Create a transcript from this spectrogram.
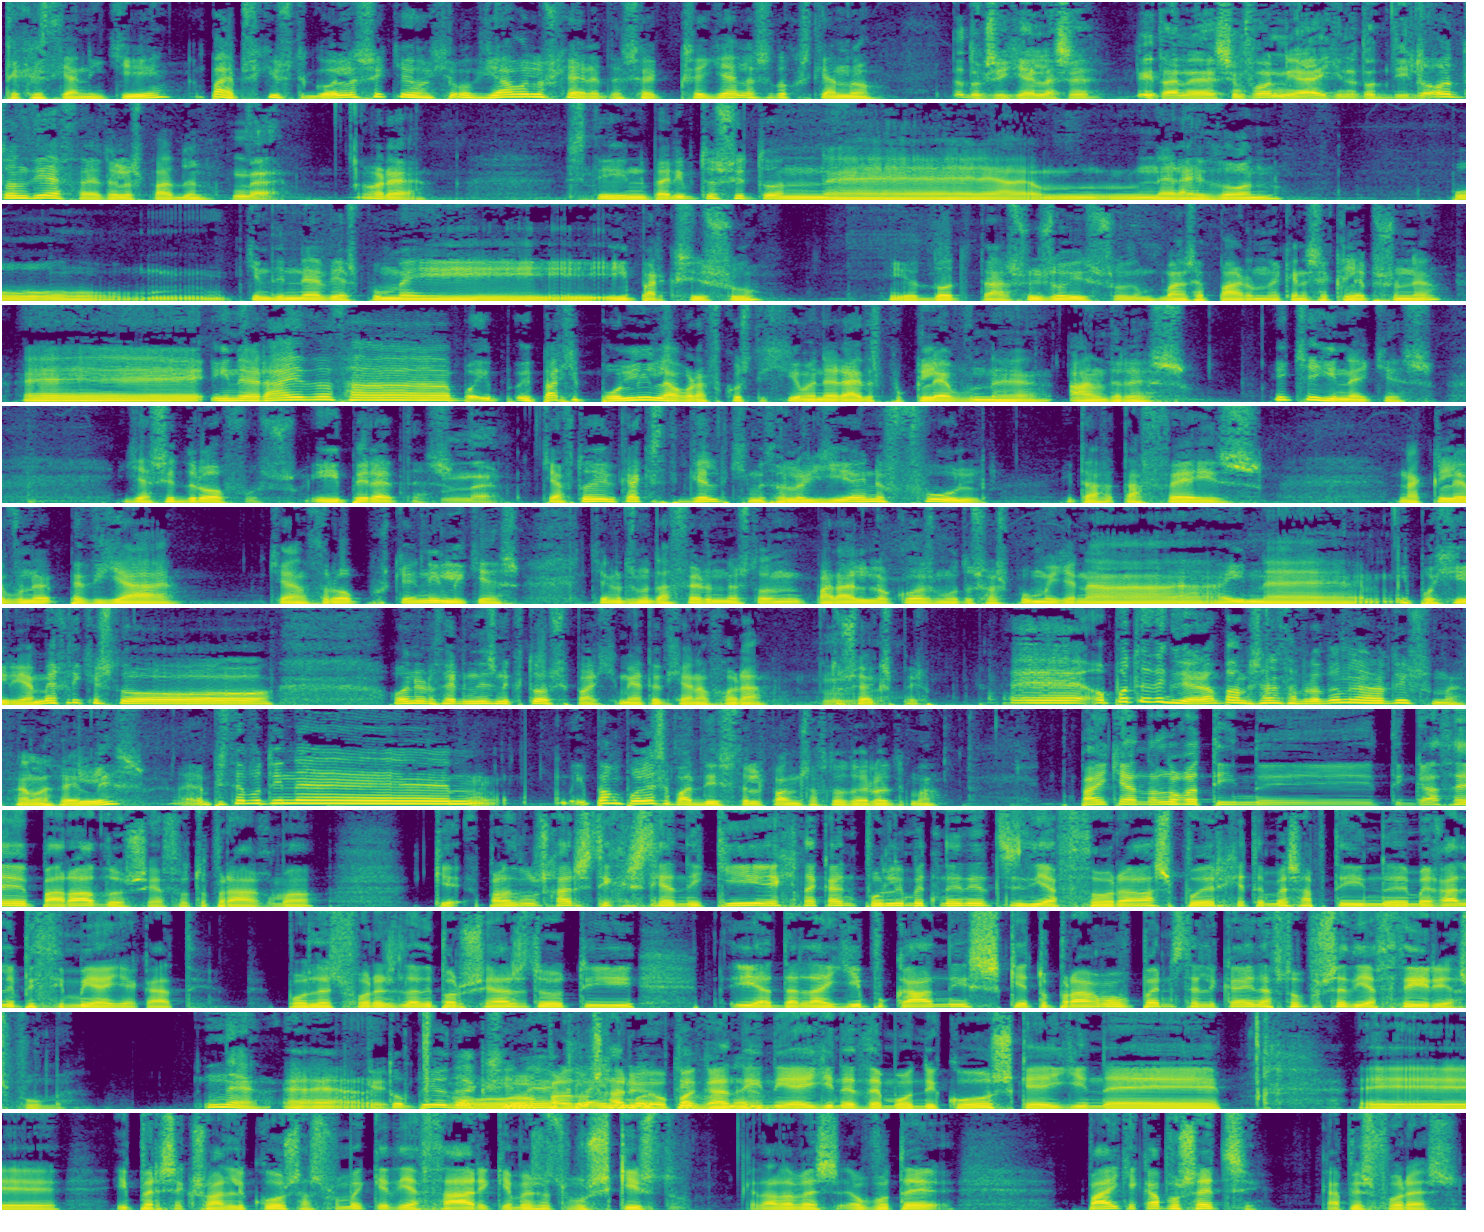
τη χριστιανική πάει η ψυχή σου στην κόλαση και ο, ο διάβολος χαίρεται, σε ξεγέλασε το χριστιανό. Δεν το ξεγέλασε. Ήταν συμφωνία, έγινε τον deal. Το, τον διέφθαρε τέλος πάντων. Ναι. Ωραία. Στην περίπτωση των ε, νεραϊδών που κινδυνεύει ας πούμε η, η ύπαρξή σου, η οντότητά σου, η ζωή σου, που να σε πάρουν και να σε κλέψουν. Ε, η νεράιδα θα... Υπάρχει πολύ λαογραφικό στοιχείο με νεράιδες που κλέβουν άνδρες ή και γυναίκες για συντρόφους ή υπηρέτες. ναι. Και αυτό ειδικά και στην κέλτικη μυθολογία είναι full τα, τα phase να κλέβουν παιδιά και ανθρώπους και ενήλικες και να τους μεταφέρουν στον παράλληλο κόσμο τους ας πούμε για να είναι υποχείρια. Μέχρι και στο όνειρο θερινής νυχτός υπάρχει μια τέτοια αναφορά του Σέξπιρ. Ε, οπότε δεν ξέρω, αν πάμε σαν σταυροδρόμιο να ρωτήσουμε, άμα θέλεις. Ε, πιστεύω ότι είναι... υπάρχουν πολλές απαντήσεις τέλος πάντων σε αυτό το ερώτημα. Πάει και ανάλογα την, ε, την κάθε παράδοση αυτό το πράγμα. Και παραδείγματος χάρη στη χριστιανική έχει να κάνει πολύ με την έννοια της διαφθοράς που έρχεται μέσα από την ε, μεγάλη επιθυμία για κάτι. Πολλές φορές δηλαδή παρουσιάζεται ότι η ανταλλαγή που κάνεις και το πράγμα που παίρνεις τελικά είναι αυτό που σε διαφθείρει, ας πούμε. Ναι, ε, το οποίο εντάξει ο, είναι... παραδείγματος είναι χάρη ο μοτίβο, ναι. Παγκανίνη έγινε δαιμονικός και έγινε ε, υπερσεξουαλικός ας πούμε και διαφθάρηκε μέσω της μουσικής του. Κατάλαβες; Οπότε πάει και κάπως έτσι κάποιες φορές.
